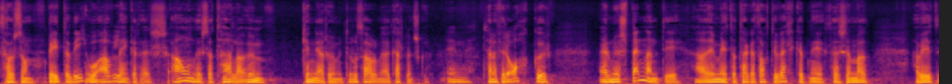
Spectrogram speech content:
þá sem beita því og aflengar þess án þess að tala um kynjarhugmyndur og þálum eða karpensku. Þannig að fyrir okkur er mjög spennandi að ymitt að taka þátt í verkefni þar sem að, að við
